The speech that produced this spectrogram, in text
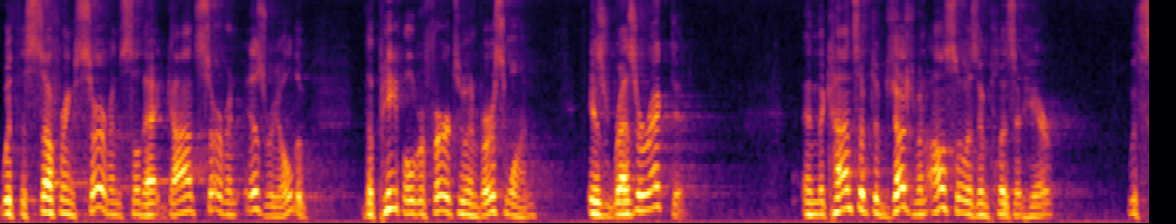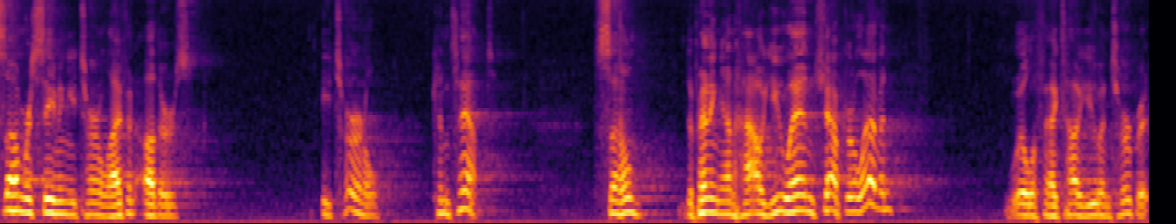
with the suffering servant so that God's servant Israel, the, the people referred to in verse 1, is resurrected. And the concept of judgment also is implicit here, with some receiving eternal life and others eternal contempt. So, depending on how you end chapter 11, will affect how you interpret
